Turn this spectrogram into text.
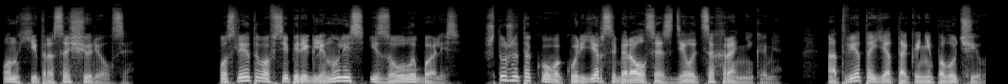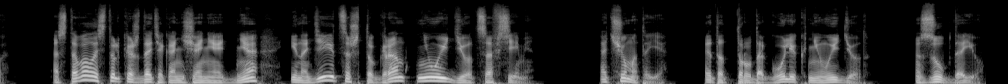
Он хитро сощурился. После этого все переглянулись и заулыбались. Что же такого курьер собирался сделать с охранниками? Ответа я так и не получила. Оставалось только ждать окончания дня и надеяться, что Грант не уйдет со всеми. О чем это я? Этот трудоголик не уйдет. Зуб даю.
